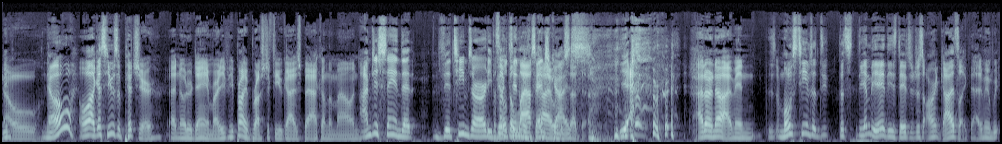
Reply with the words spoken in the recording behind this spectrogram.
Maybe- No. No? Well, I guess he was a pitcher at Notre Dame, right? He, he probably brushed a few guys back on the mound. I'm just saying that the teams are already That's like built the in last with bench guy guys. yeah. I don't know. I mean, most teams, at the, the NBA these days, are just aren't guys like that. I mean, we,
